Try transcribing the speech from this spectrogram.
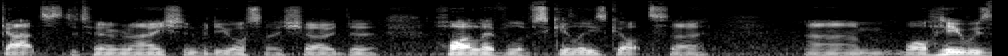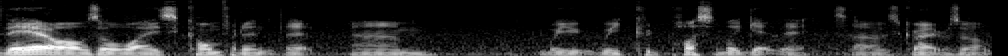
guts, determination, but he also showed the high level of skill he's got. So um, while he was there, I was always confident that um, we, we could possibly get there. So it was a great result.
